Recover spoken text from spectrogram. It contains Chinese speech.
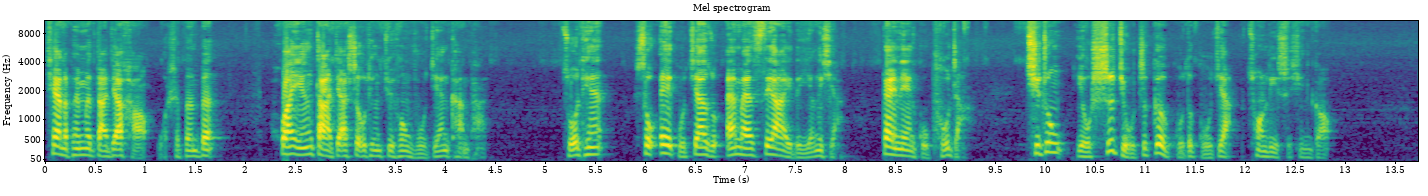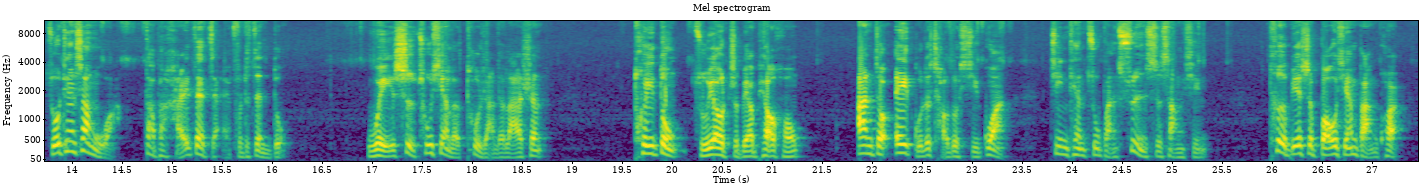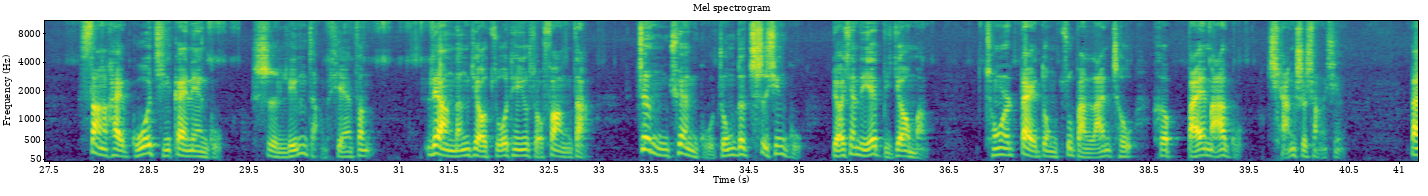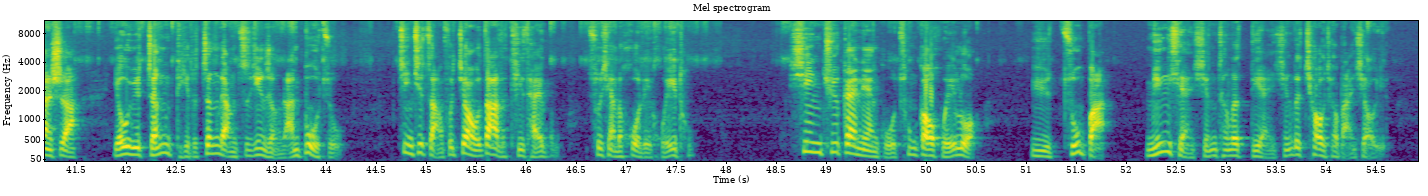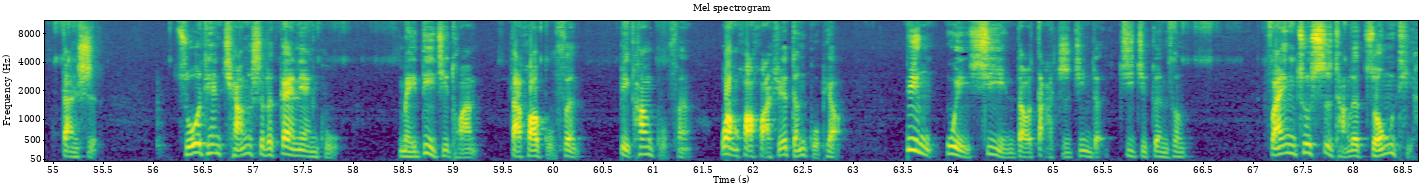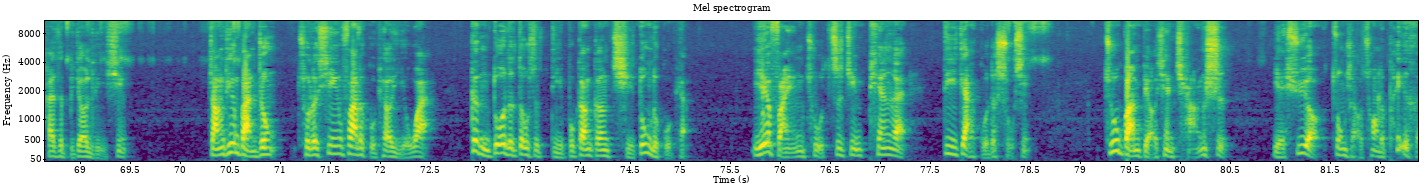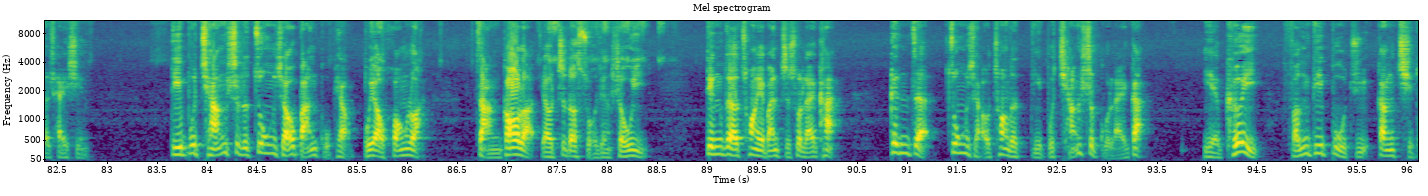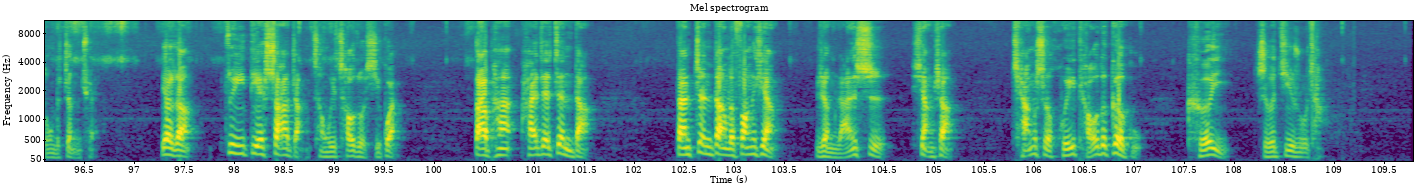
亲爱的朋友们，大家好，我是奔奔，欢迎大家收听飓风午间看盘。昨天受 A 股加入 MSCI 的影响，概念股普涨，其中有十九只个股的股价创历史新高。昨天上午啊，大盘还在窄幅的震动，尾市出现了突然的拉升，推动主要指标飘红。按照 A 股的炒作习惯，今天主板顺势上行，特别是保险板块，上海国企概念股。是领涨的先锋，量能较昨天有所放大，证券股中的次新股表现的也比较猛，从而带动主板蓝筹和白马股强势上行。但是啊，由于整体的增量资金仍然不足，近期涨幅较大的题材股出现了获利回吐，新区概念股冲高回落，与主板明显形成了典型的跷跷板效应。但是，昨天强势的概念股，美的集团。大华股份、必康股份、万华化学等股票，并未吸引到大资金的积极跟风，反映出市场的总体还是比较理性。涨停板中，除了新发的股票以外，更多的都是底部刚刚启动的股票，也反映出资金偏爱低价股的属性。主板表现强势，也需要中小创的配合才行。底部强势的中小板股票不要慌乱，涨高了要知道锁定收益。盯着创业板指数来看，跟着中小创的底部强势股来干，也可以逢低布局刚启动的证券。要让追跌杀涨成为操作习惯。大盘还在震荡，但震荡的方向仍然是向上，强势回调的个股可以择机入场。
